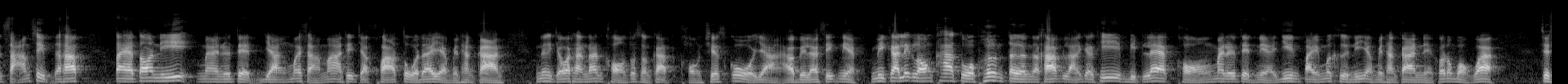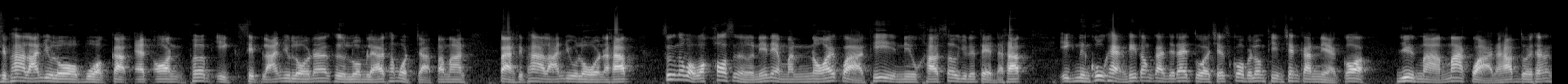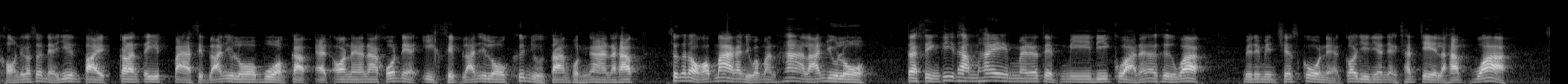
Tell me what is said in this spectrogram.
2030 นะครับแต่ตอนนี้แมนยูไนเต็ดยังไม่สามารถที่จะคว้าตัวได้อย่างเป็นทางการ เนื่องจากว่าทางด้านของต้นสังกัดของเชสโกอย่างอัลเบลซิกเนี่ยมีการเรียกร้องค่าตัวเพิ่มเติมนะครับหลังจากที่บิดแรกของแมนยูไนเต็ดเนี่ยยื่นไปเมื่อคืนนี้อย่างเป็นทางการเนี่ยก็ต้องบอกว่า 75 ล้านยูโรบวกกับแอดออนเพิ่มอีก 10 ล้านยูโรนั่นก็คือรวมแล้วทั้งหมดจะประมาณ 85 ล้านยูโรนะครับซึ่งต้องบอกว่าข้อเสนอนี้เนี่ยมันน้อยกว่าที่นิวคาสเซิลยูไนเต็ดนะครับอีกหนึ่งคู่แข่งที่ต้องการจะได้ตัวเชสโกไปร่วมทีมเช่นกันเนี่ยก็ ยื่นมามากกว่านะครับ โดยทางด้านของนิวคาสเซิลเนี่ยยื่นไปการันตี 80 ล้านยูโรบวกกับแอดออนในอนาคตเนี่ยอีก 10 ล้านยูโรขึ้นอยู่ตามผลงานนะครับ ซึ่งก็บอกว่ามากกันอยู่ประมาณ 5 ล้านยูโรแต่สิ่งที่ทำให้แมนยูไนเต็ดมีดีกว่านั่นก็คือว่าเบนจามินเชสโกเนี่ยก็ยืนยันอย่างชัดเจนแล้วครับว่า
